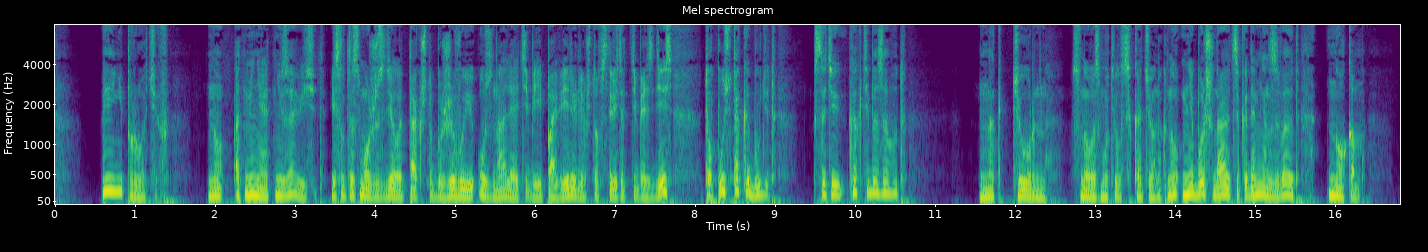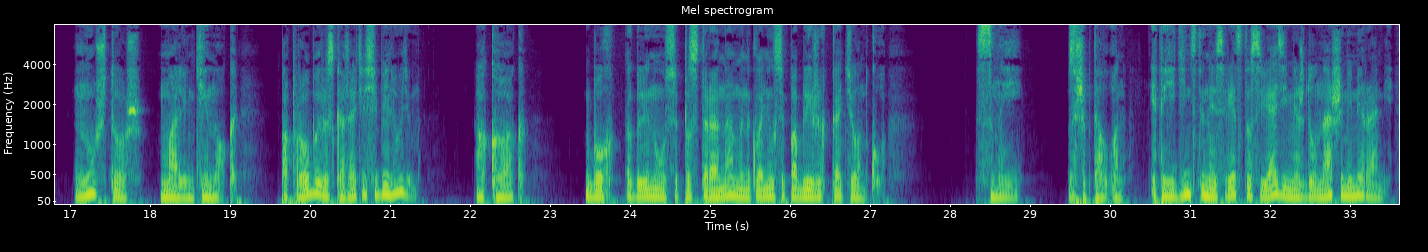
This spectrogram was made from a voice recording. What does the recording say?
я не против. Но от меня это не зависит. Если ты сможешь сделать так, чтобы живые узнали о тебе и поверили, что встретят тебя здесь, то пусть так и будет. Кстати, как тебя зовут?» «Ноктюрн», — снова смутился котенок. «Но мне больше нравится, когда меня называют Ноком». «Ну что ж, маленький Нок, попробуй рассказать о себе людям». «А как?» Бог оглянулся по сторонам и наклонился поближе к котенку. «Сны», — зашептал он, — «это единственное средство связи между нашими мирами.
